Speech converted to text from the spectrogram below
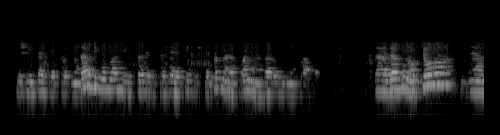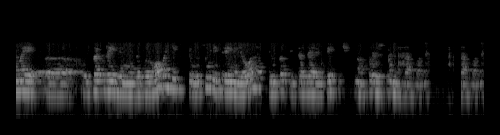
260 500 на заробітну плату і 159 тисяч 500 на рахування на заробітну плату. Е, За рахунок цього е, ми е, закриємо заборгованість у сумі 3 мільйони 759 тисяч на закладах. закладах.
